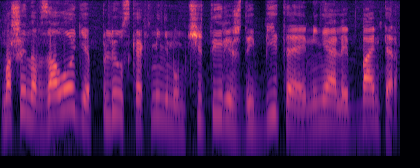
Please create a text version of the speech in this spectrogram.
Машина в залоге, плюс как минимум четырежды битая, меняли бампер,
